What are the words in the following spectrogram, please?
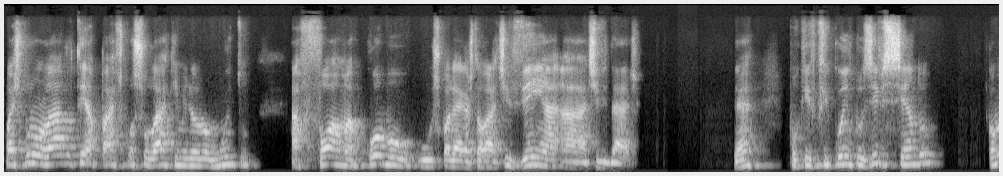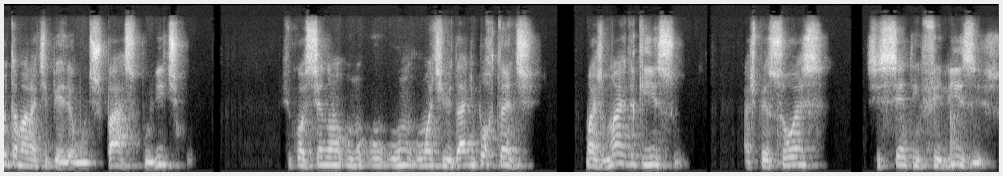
Mas, por um lado, tem a parte consular que melhorou muito a forma como os colegas do Itamaraty veem a, a, atividade. Né? Porque ficou, inclusive, sendo, como o Itamaraty perdeu muito espaço político, ficou sendo um, um, uma atividade importante. Mas, mais do que isso, as pessoas se sentem felizes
